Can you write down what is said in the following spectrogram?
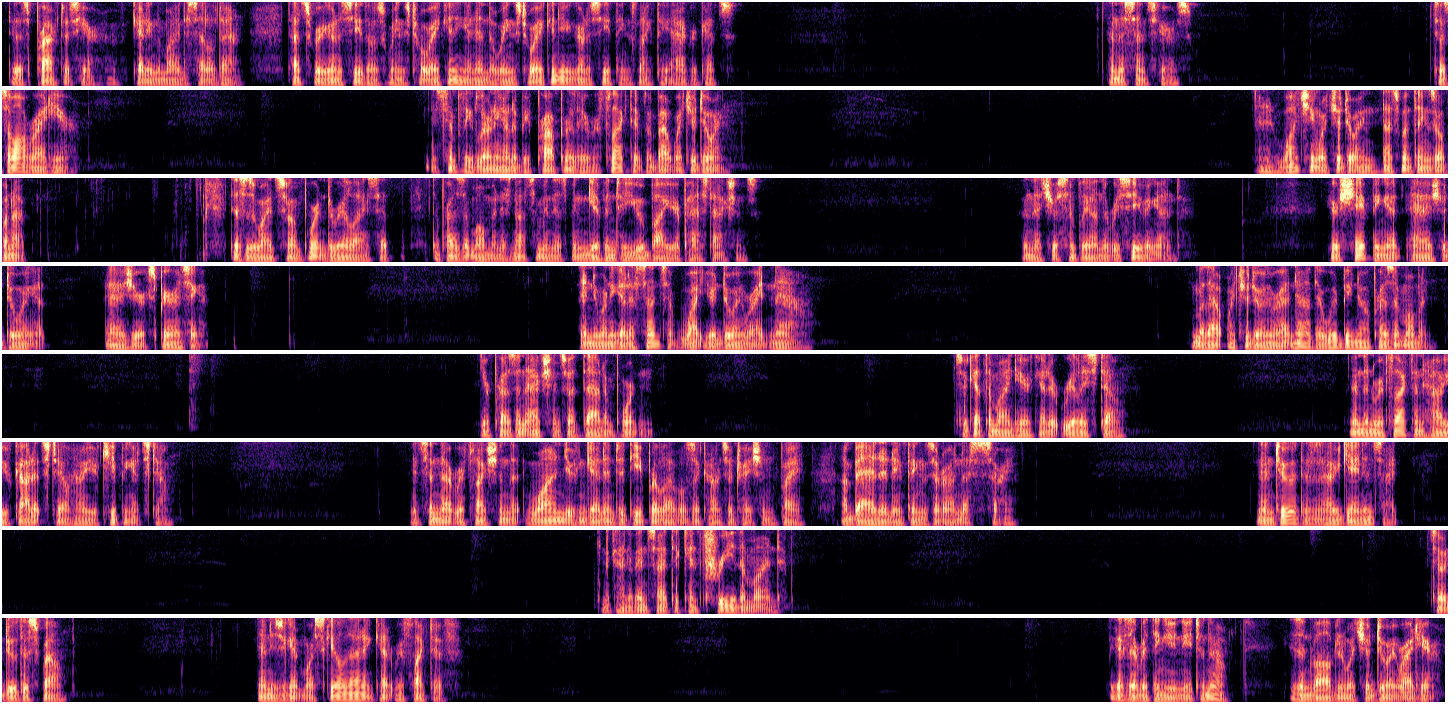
to this practice here of getting the mind to settle down. That's where you're going to see those wings to awakening, and in the wings to awakening you're going to see things like the aggregates and the sense spheres. So it's all right here. It's simply learning how to be properly reflective about what you're doing. And in watching what you're doing, that's when things open up. This is why it's so important to realize that the present moment is not something that's been given to you by your past actions, and that you're simply on the receiving end. You're shaping it as you're doing it, as you're experiencing it. And you want to get a sense of what you're doing right now. Without what you're doing right now, there would be no present moment. Your present actions are that important. So get the mind here, get it really still, and then reflect on how you've got it still, how you're keeping it still. It's in that reflection that, one, you can get into deeper levels of concentration by abandoning things that are unnecessary. And two, this is how you gain insight. The kind of insight that can free the mind. So do this well. And as you get more skilled at it, get reflective. Because everything you need to know is involved in what you're doing right here.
